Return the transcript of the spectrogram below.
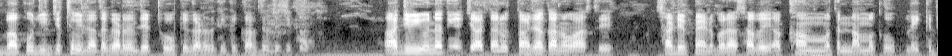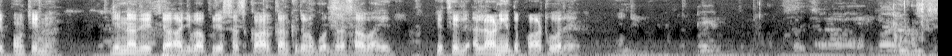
ਬਾਪੂ ਜੀ ਜਿੱਥੇ ਵੀ ਲੱਤ ਗੜ ਦਿੰਦੇ ਠੋਕ ਕੇ ਗੜ ਕੇ ਕਰ ਦਿੰਦੇ ਸੀ ਕੰਮ ਅੱਜ ਵੀ ਉਹਨਾਂ ਦੀਆਂ ਯਾਦਾਂ ਨੂੰ ਤਾਜ਼ਾ ਕਰਨ ਵਾਸਤੇ ਸਾਡੇ ਭੈਣ ਭਰਾ ਸਭ ਅੱਖਾਂ ਮਤਲਬ ਨਮਕ ਲੈ ਕੇ ਤੇ ਪਹੁੰਚੇ ਨੇ। ਜਿਨ੍ਹਾਂ ਦੇ ਵਿੱਚ ਅੱਜ ਬਾਪੂ ਜੀ ਦਾ ਸੰਸਕਾਰ ਕਰਕੇ ਤੁਹਾਨੂੰ ਗੁਰਦੁਆਰਾ ਸਾਹਿਬ ਆਏ ਨੇ, ਜਿੱਥੇ ਅਲਾਣੀਆਂ ਤੇ ਪਾਠ ਹੋ ਰਹੇ ਨੇ। ਹਾਂਜੀ।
